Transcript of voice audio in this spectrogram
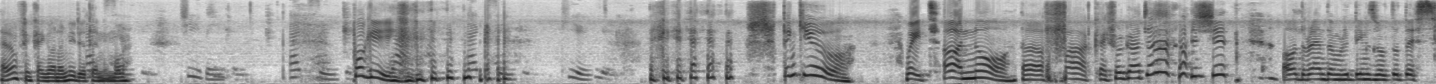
I don't think I'm gonna need it anymore. Chibi. Exy. Poggy! Exy. Cute. Thank you! Wait, oh no! Uh, fuck, I forgot. Oh shit! All the random redeems will do this.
